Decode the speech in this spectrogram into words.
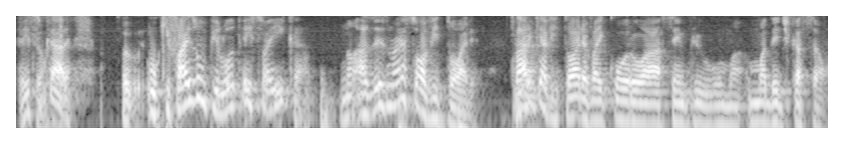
É isso, cara. O que faz um piloto é isso aí, cara. Não- às vezes não é só a vitória. Claro É. que a vitória vai coroar sempre uma, uma dedicação.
